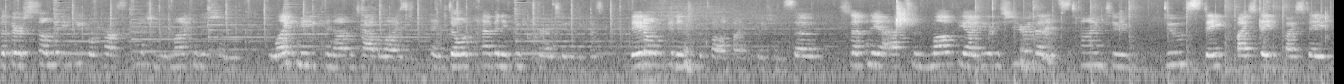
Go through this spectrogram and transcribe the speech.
But there's so many people across the country with my condition, like me, cannot metabolize and don't have anything to turn to because they don't fit into the qualifying condition. So Stephanie, I actually love the idea this year that it's time to do state by state by state.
